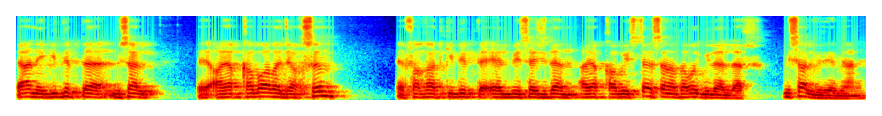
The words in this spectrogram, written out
Yani gidip de misal e, ayakkabı alacaksın e, fakat gidip de elbiseciden ayakkabı istersen adamı gülerler. Misal veriyorum yani.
